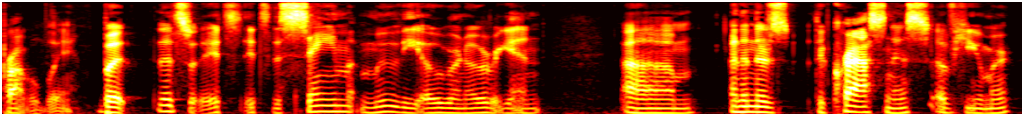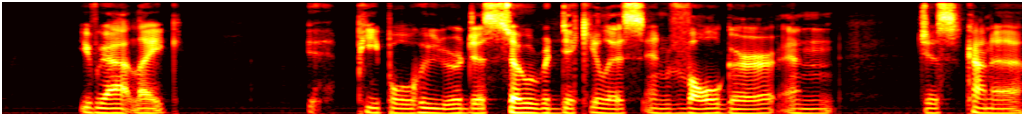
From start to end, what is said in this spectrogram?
probably but that's it's it's the same movie over and over again um and then there's the crassness of humor you've got like people who are just so ridiculous and vulgar and just kind of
